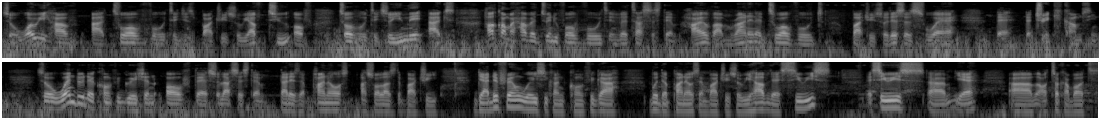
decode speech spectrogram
So what we have are 12 voltages batteries. So we have two of 12 voltage so you may ask how come i have a 24 volt inverter system? However i'm running a 12 volt battery. So this is where the the trick comes in so when doing the configuration of the solar system that is the panels as well as the battery there are different ways you can configure both the panels and battery so we have the series the series um, yeah um, I'll talk about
